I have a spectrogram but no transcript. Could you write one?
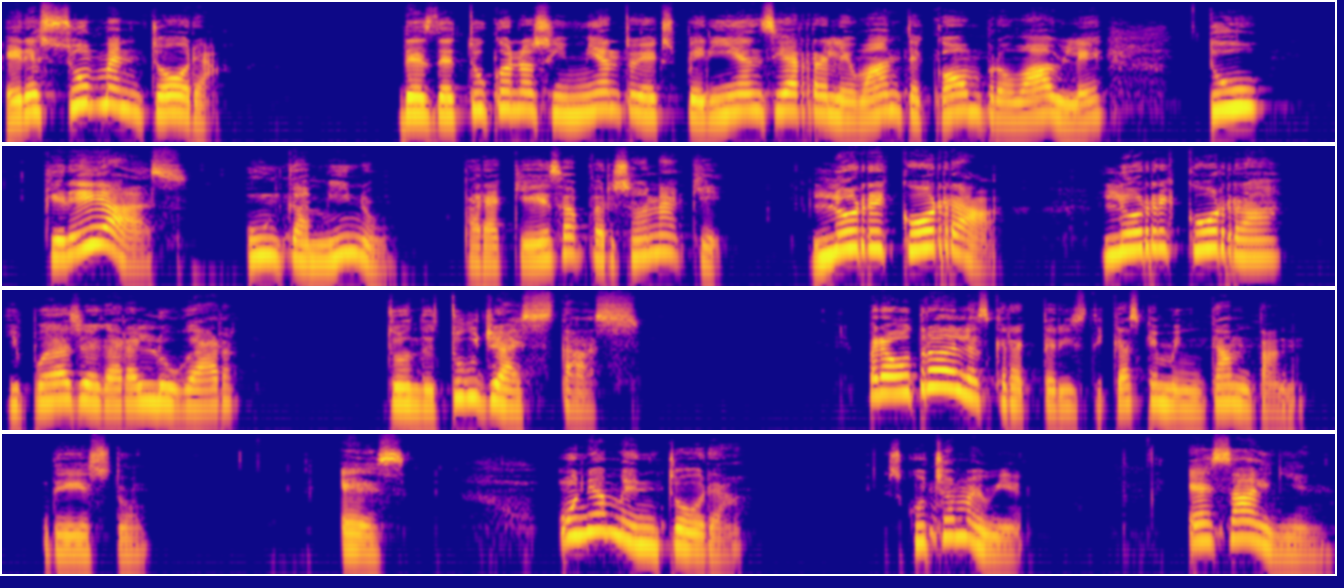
Eres su mentora. Desde tu conocimiento y experiencia relevante, comprobable, tú creas un camino para que esa persona que lo recorra, lo recorra y puedas llegar al lugar donde tú ya estás. Pero otra de las características que me encantan de esto es una mentora, escúchame bien, es alguien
